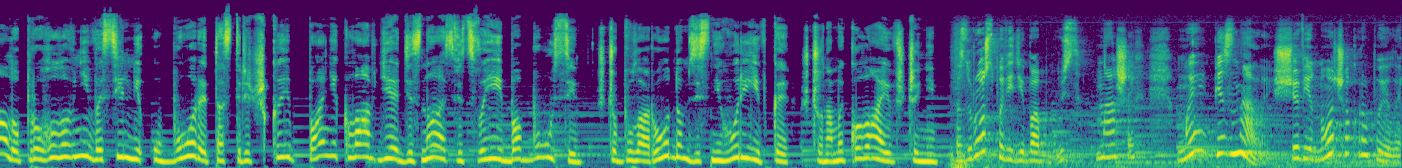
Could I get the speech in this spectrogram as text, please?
Чимало про головні весільні убори та стрічки пані Клавдія дізналась від своєї бабусі, що була родом зі Снігурівки, що на Миколаївщині. З розповіді бабусь наших ми пізнали, що віночок робили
